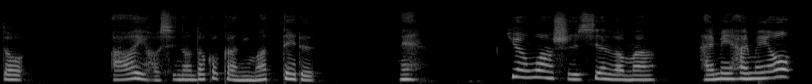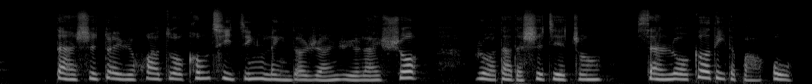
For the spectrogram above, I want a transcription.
と青い星のどこかに待ってる。ね，愿望实现了吗？还没，还没哦。但是对于化作空气精灵的人鱼来说，偌大的世界中散落各地的宝物，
